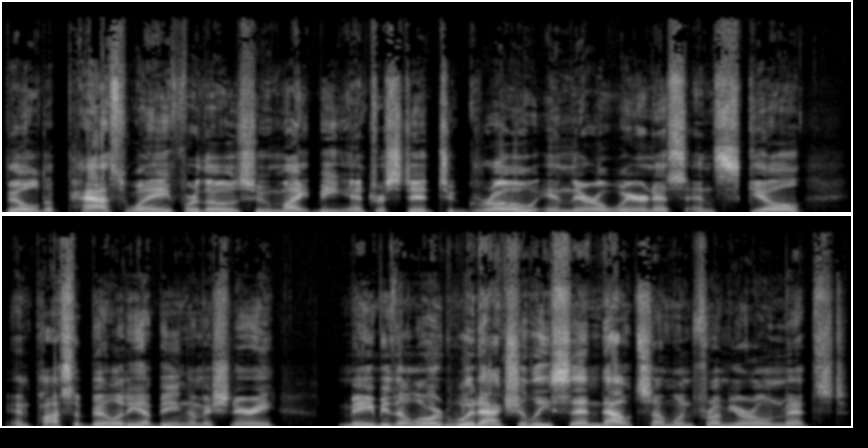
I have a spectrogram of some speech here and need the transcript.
build a pathway for those who might be interested to grow in their awareness and skill and possibility of being a missionary, maybe the Lord would actually send out someone from your own midst.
